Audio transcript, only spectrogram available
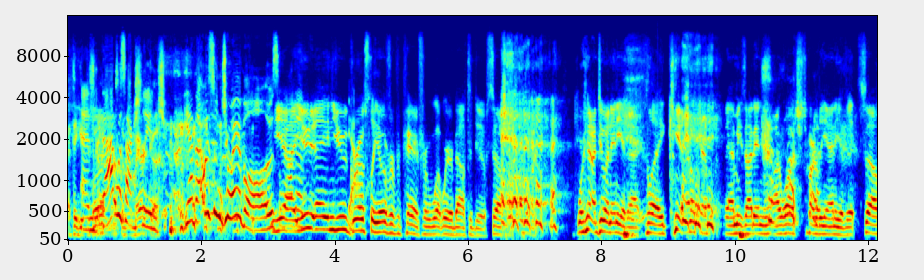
I think you and that was actually America. enjo- yeah, that was enjoyable. It was yeah, lot of- you and you yeah. grossly over prepared for what we're about to do. So yeah, we're not doing any of that. Like, yeah, I don't care. About the Emmys. I didn't. I watched hardly any of it. So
